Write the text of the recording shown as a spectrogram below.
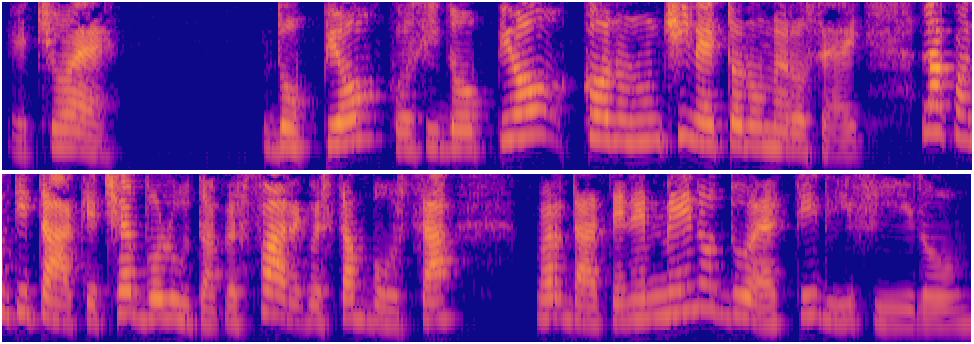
e cioè doppio, così doppio, con un uncinetto numero 6. La quantità che ci è voluta per fare questa borsa, guardate, nemmeno duetti di filo.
